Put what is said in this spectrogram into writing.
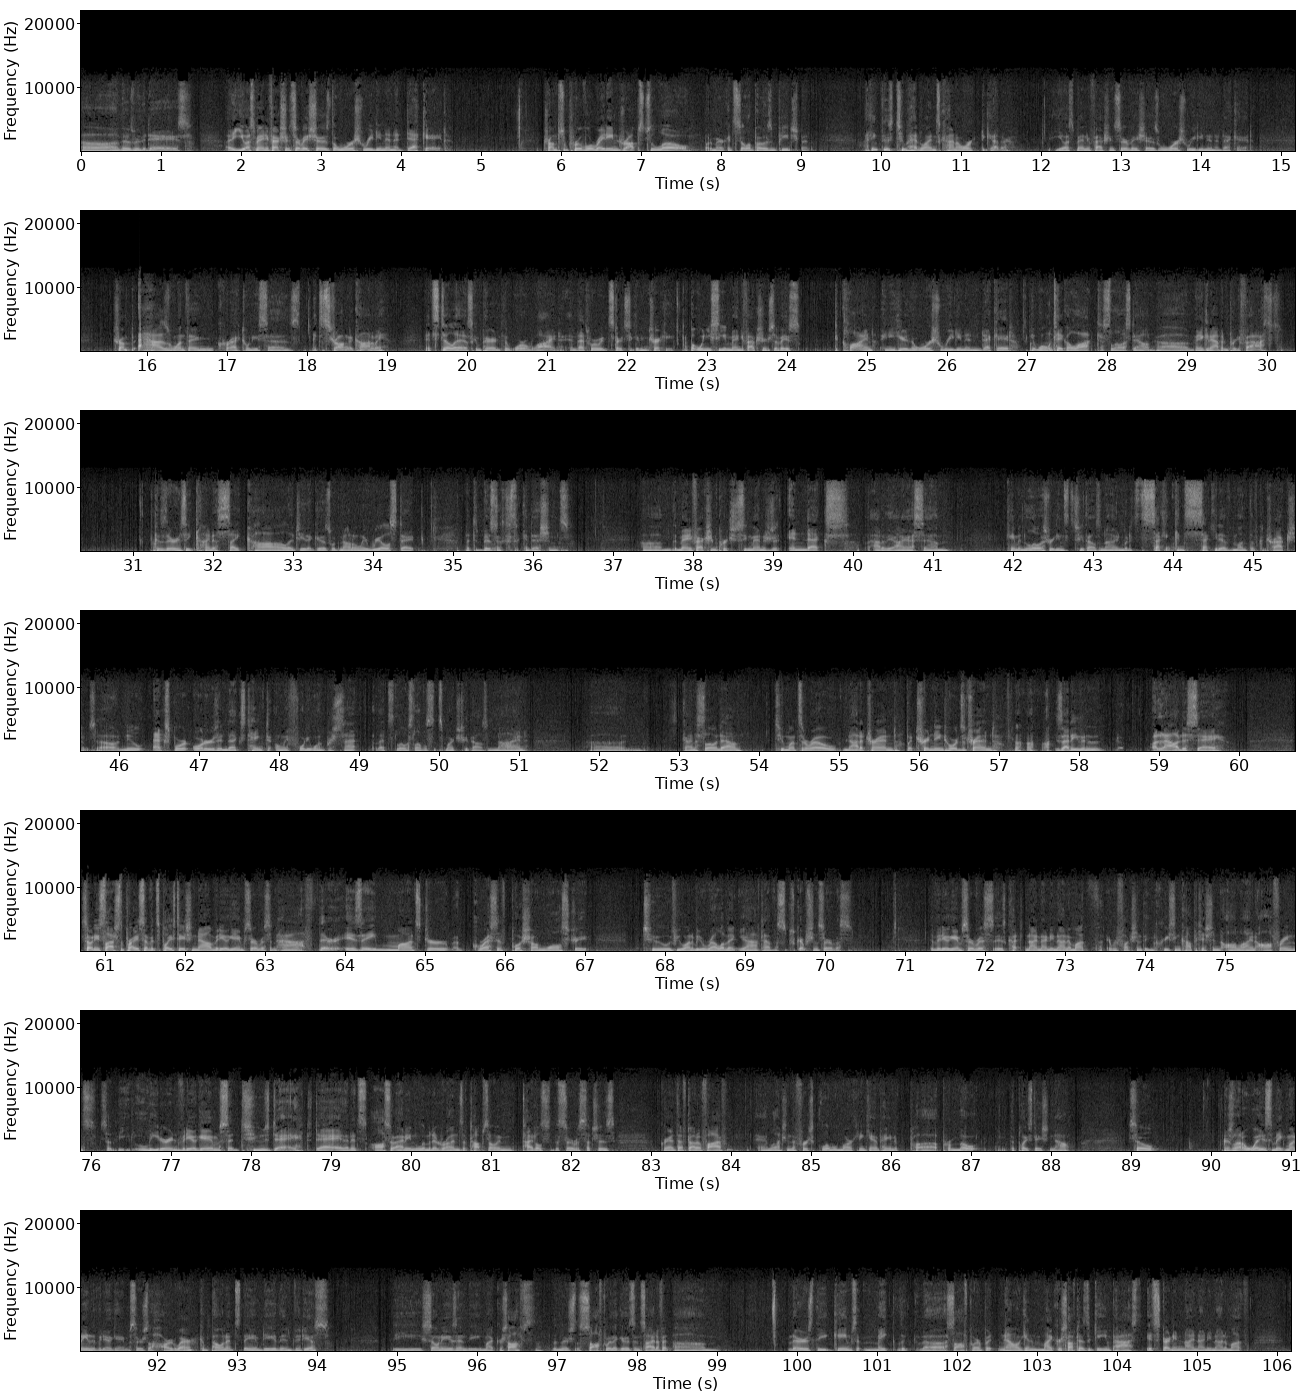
Oh, those were the days. A U.S. manufacturing survey shows the worst reading in a decade. Trump's approval rating drops to low, but Americans still oppose impeachment. I think those two headlines kind of work together. The U.S. Manufacturing Survey shows worst reading in a decade. Trump has one thing correct when he says it's a strong economy. It still is compared to the worldwide, and that's where it starts to getting tricky. But when you see manufacturing surveys decline and you hear the worst reading in a decade, it won't take a lot to slow us down, um, and it can happen pretty fast because there is a kind of psychology that goes with not only real estate but to business conditions. Um, the Manufacturing Purchasing Managers Index out of the ISM came in the lowest readings in 2009, but it's the second consecutive month of contraction. So, new export orders index tanked to only 41%. That's the lowest level since March 2009. Uh, it's kind of slowing down. Two months in a row, not a trend, but trending towards a trend. Is that even allowed to say? Sony slashed the price of its PlayStation Now video game service in half. There is a monster aggressive push on Wall Street to, if you want to be relevant, you have to have a subscription service. The video game service is cut to $9.99 a month, a reflection of the increasing competition in online offerings. So the leader in video games said Tuesday, today, that it's also adding limited runs of top-selling titles to the service, such as Grand Theft Auto 5, and launching the first global marketing campaign to uh, promote the PlayStation Now. So there's a lot of ways to make money in the video games. There's the hardware components, the AMD, the NVIDIAs, the Sony's, and the Microsofts. Then there's the software that goes inside of it. Um, there's the games that make the, the, software, but now again, Microsoft has a Game Pass. It's starting at nine ninety nine a month.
